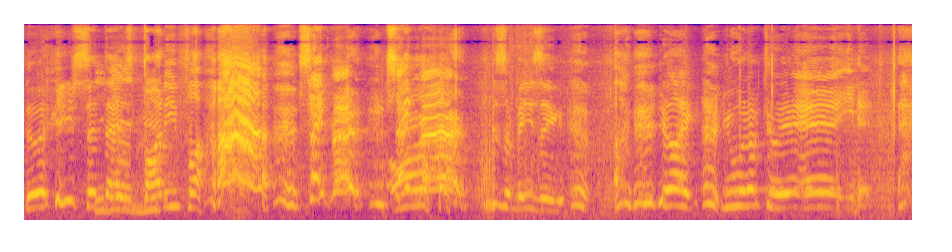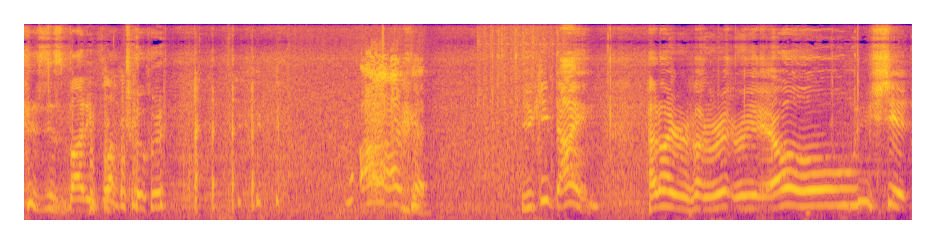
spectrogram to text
The way you said He that, his body fly. Ah! Sniper! Sniper! This is amazing. You're like, you went up to it, eh, he did. His body flopped over. Ah, I'm dead. You keep dying. How do I re- re- re- Oh shit!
